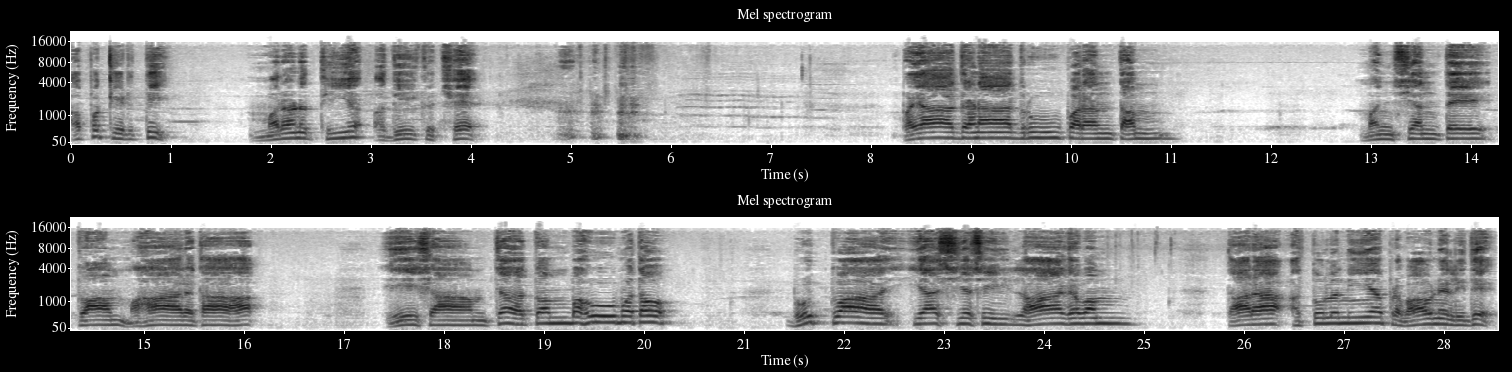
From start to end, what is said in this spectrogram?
અપકીર્તિ મરણથી અધિક છે. ભયાદ્રણાદ્રુપરંતમ મંશ્યંતે ત્વાં મહારથા એશામ ચ ત્વમ બહુમતો ભૂત્વા યાસ્યસી લાઘવમ તારા અતુલનીય પ્રભાવને લીધે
